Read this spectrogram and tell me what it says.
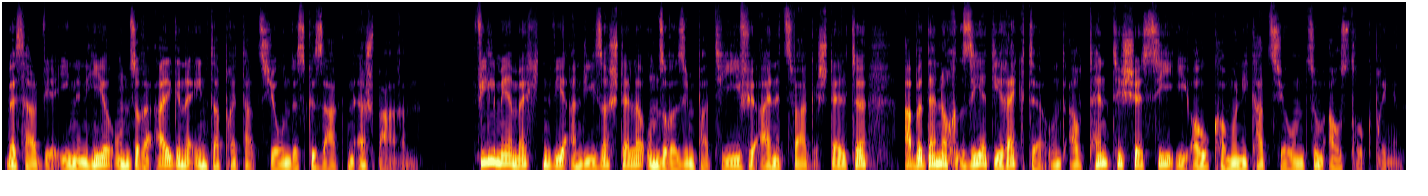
weshalb wir Ihnen hier unsere eigene Interpretation des Gesagten ersparen. Vielmehr möchten wir an dieser Stelle unsere Sympathie für eine zwar gestellte, aber dennoch sehr direkte und authentische CEO-Kommunikation zum Ausdruck bringen.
